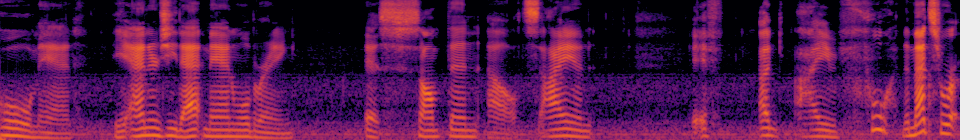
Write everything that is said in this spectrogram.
oh man, the energy that man will bring is something else. I am, if I, whew, the Mets were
